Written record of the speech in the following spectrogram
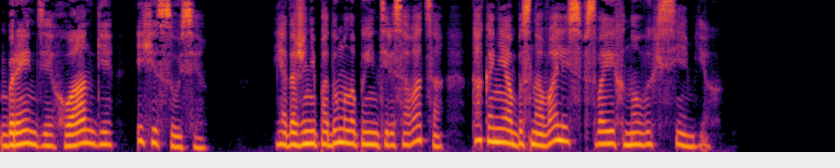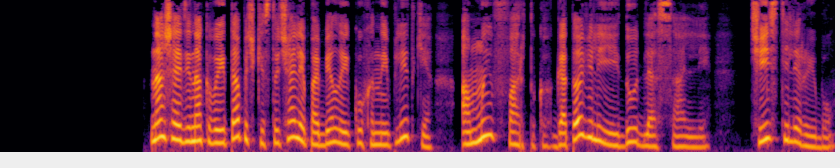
Бренди, Хуанге и Хисусе. Я даже не подумала поинтересоваться, как они обосновались в своих новых семьях. Наши одинаковые тапочки стучали по белой кухонной плитке, а мы в фартуках готовили еду для Салли. Чистили рыбу.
